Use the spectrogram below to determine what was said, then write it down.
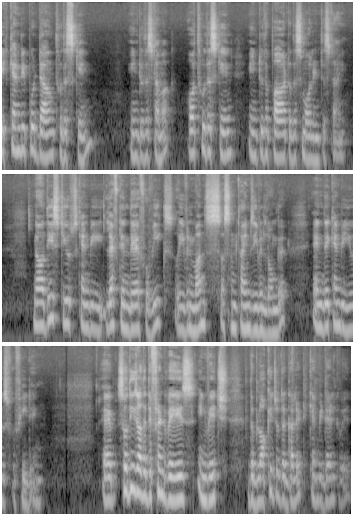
it can be put down through the skin into the stomach or through the skin into the part of the small intestine. Now these tubes can be left in there for weeks or even months or sometimes even longer and they can be used for feeding. Uh, so these are the different ways in which the blockage of the gullet can be dealt with.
